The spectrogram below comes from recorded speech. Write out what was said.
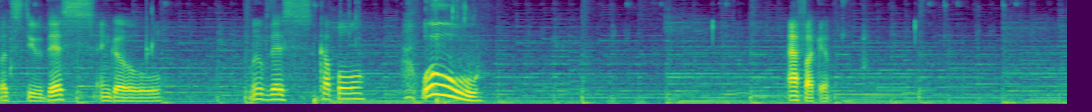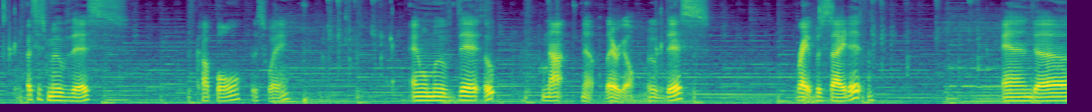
let's do this and go move this couple. Whoa! Ah, fuck it. Let's just move this couple this way. And we'll move this. Oh, not. No, there we go. Move this right beside it. And, uh,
